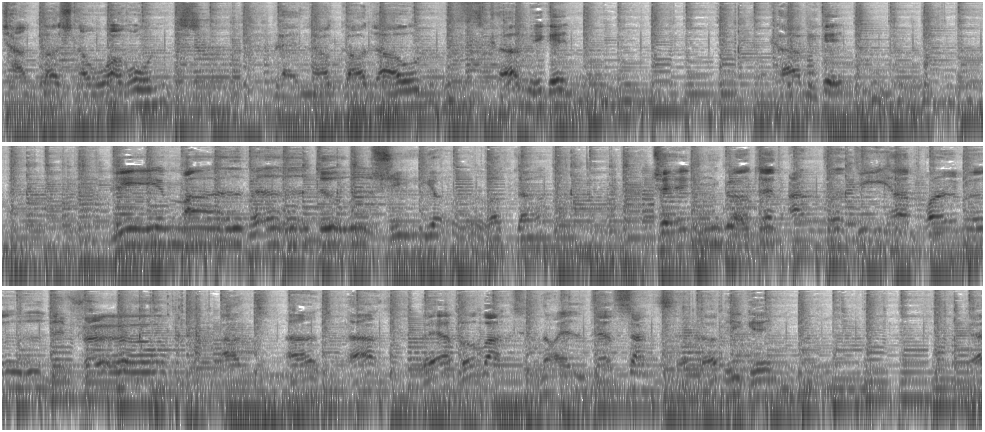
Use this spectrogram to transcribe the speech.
Tanker snor rundt, blander godt og ondt. Kom igen, kom igen. Lige meget hvad du siger og gør. Tænk blot at andre de har prøvet det før. At, at, at være på vagt, når alt er sagt, så kom igen. Ja,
